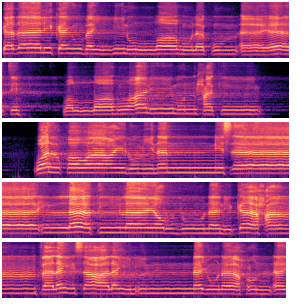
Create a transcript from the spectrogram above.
كذلك يبين الله لكم آياته والله عليم حكيم. والقواعد من النساء اللاتي لا يرجون نكاحا فليس عليهن جناح أن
